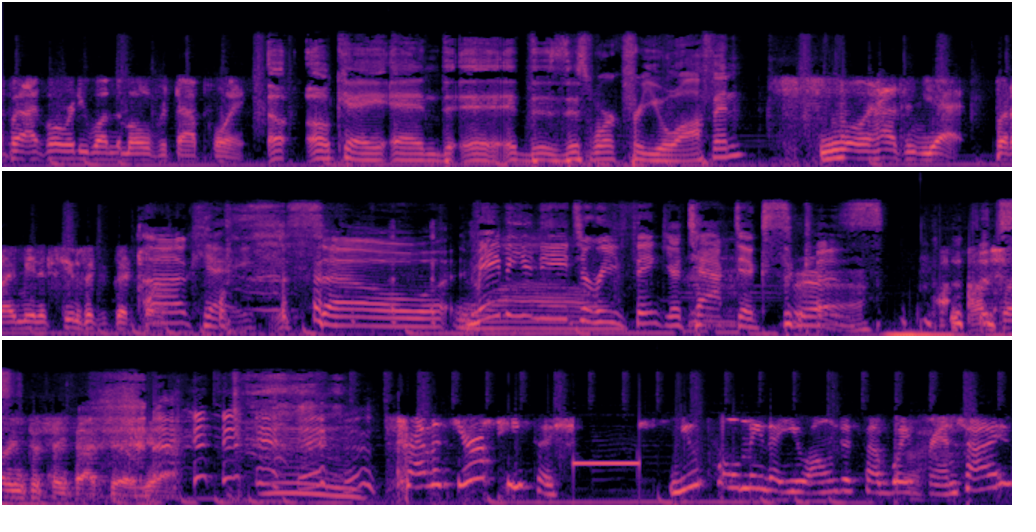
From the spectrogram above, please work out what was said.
but I've already won them over at that point. Uh, okay, and uh, does this work for you often? Well, it hasn't yet, but I mean, it seems like a good plan. Okay, so maybe you need to rethink your tactics because I'm starting to think that too. Yeah. Travis, you're a piece of. Sh- you told me that you owned a Subway franchise,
